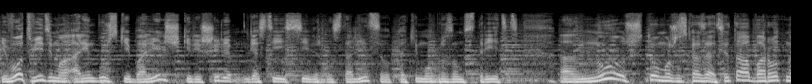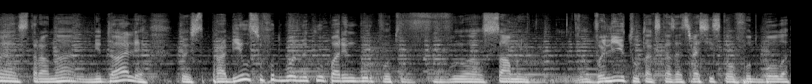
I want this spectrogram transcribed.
И вот, видимо, оренбургские болельщики решили гостей из северной столицы вот таким образом встретить. А, ну, что можно сказать? Это оборотная сторона медали. То есть пробился футбольный клуб Оренбург вот в, в, в самый в элиту, так сказать, российского футбола.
